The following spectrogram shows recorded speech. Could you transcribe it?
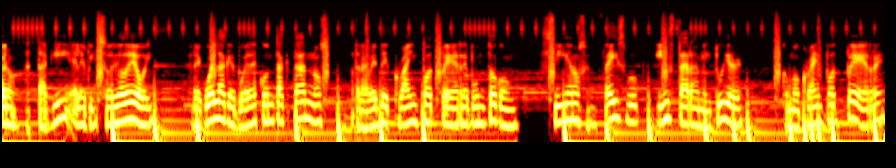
Bueno, hasta aquí el episodio de hoy. Recuerda que puedes contactarnos a través de crimepodpr.com. Síguenos en Facebook, Instagram y Twitter como CrimePodPR,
